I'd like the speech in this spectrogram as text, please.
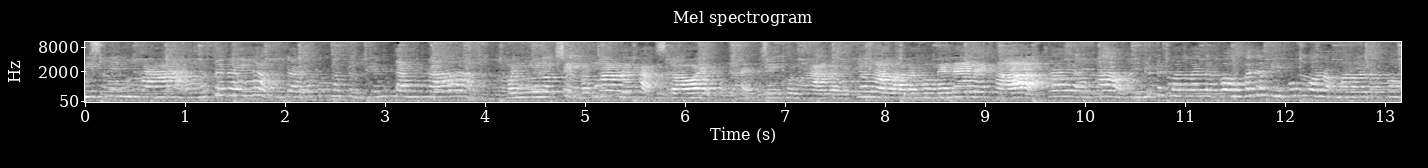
นิดนึงค่ะไม่เป็นค่ะคุณจอยก็เพิ่งมาถึงเช่นกันค่ะ วันนี้รถติดมากๆเลยค่ะคุณจอยสงสัยจะมีคนพาเราไปเที่ยวงานลอยกระทงแน่ๆเลยค่ะ ใช่แล้วค่ะ วันนี้เป็นวันลอยกระทงก็จะมีผู้คนออกมาลอยกระทง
